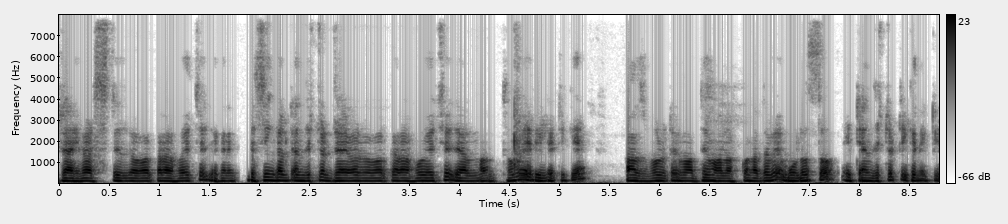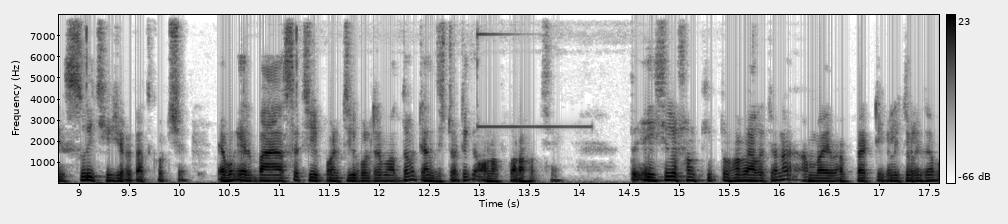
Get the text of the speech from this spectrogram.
ড্রাইভার স্টেজ ব্যবহার করা হয়েছে, যেখানে সিঙ্গেল ট্রানজিস্টর ড্রাইভার ব্যবহার করা হয়েছে, যার মাধ্যমে রিলেটিকে পাঁচ ভোল্টের মাধ্যমে অন অফ করা যাবে। মূলত এই ট্রানজিস্টরটি এখানে একটি সুইচ হিসেবে কাজ করছে এবং এর বায়াসে থ্রি পয়েন্ট থ্রি ভোল্টের মাধ্যমে ট্রানজিস্টরটিকে অন অফ করা হচ্ছে। তো এই ছিল সংক্ষিপ্তভাবে আলোচনা। আমরা এবার প্র্যাকটিক্যালি চলে যাব।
